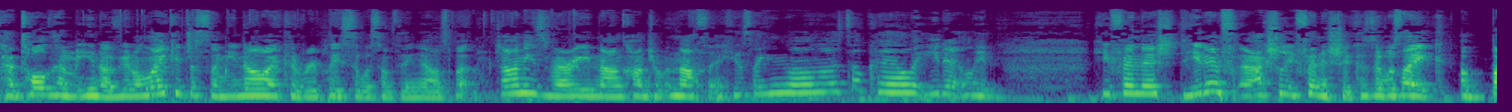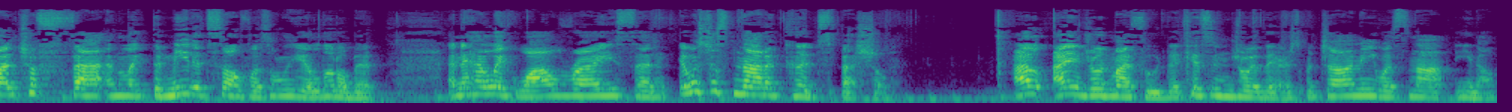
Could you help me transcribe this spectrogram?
had told him, you know, if you don't like it, just let me know. I could replace it with something else. But Johnny's very non-controversial, nothing. He's like, no, no, it's okay. I'll eat it. I'll eat it. He finished, he didn't actually finish it because it was like a bunch of fat and like the meat itself was only a little bit. And it had like wild rice and it was just not a good special. I, I enjoyed my food. The kids enjoyed theirs, but Johnny was not, you know,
